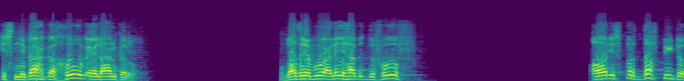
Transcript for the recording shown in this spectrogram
اس نکاح کا خوب اعلان کرو۔ وزربو علیہ بالدفوف، اور اس پر دف پیٹو۔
